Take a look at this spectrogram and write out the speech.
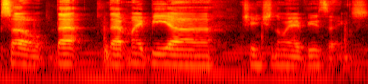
So that that might be uh, changing the way I view things.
